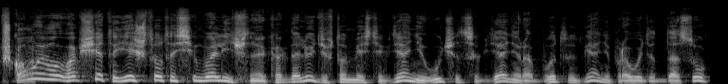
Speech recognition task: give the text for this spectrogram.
в школах. По-моему, вообще-то есть что-то символичное, когда люди в том месте, где они учатся, где они работают, где они проводят досуг,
